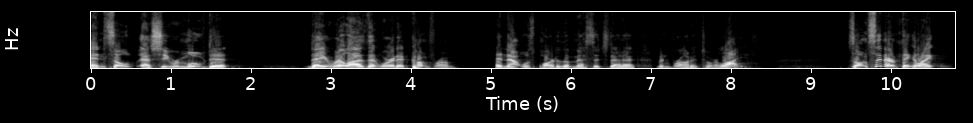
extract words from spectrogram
And so, as she removed it, they realized that where it had come from, and that was part of the message that had been brought into her life. So I'm sitting there thinking, like,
